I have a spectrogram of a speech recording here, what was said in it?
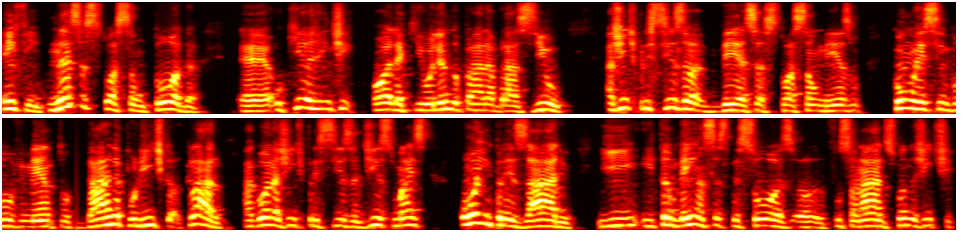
Enfim, nessa situação toda, é, o que a gente olha aqui, olhando para o Brasil, a gente precisa ver essa situação mesmo, com esse envolvimento da área política. Claro, agora a gente precisa disso, mas o empresário e, e também essas pessoas, funcionários, quando a gente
